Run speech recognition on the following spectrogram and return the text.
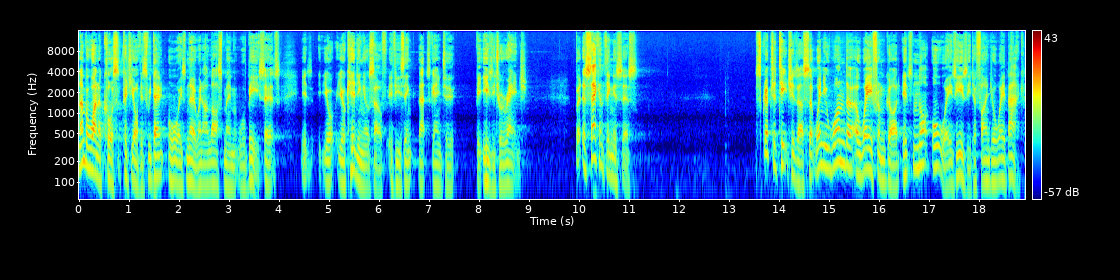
Number one, of course, pretty obvious. We don't always know when our last moment will be. So it's, it's, you're, you're kidding yourself if you think that's going to be easy to arrange. But the second thing is this Scripture teaches us that when you wander away from God, it's not always easy to find your way back.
